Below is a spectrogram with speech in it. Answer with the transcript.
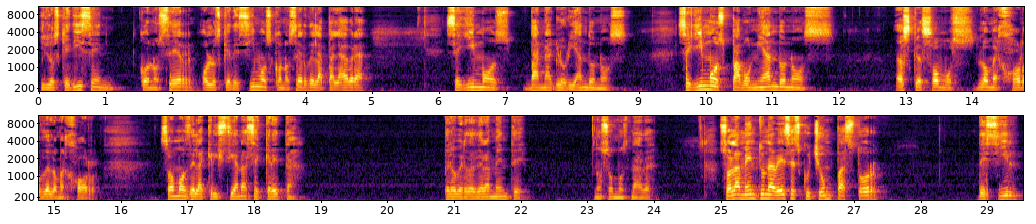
Y los que dicen conocer o los que decimos conocer de la palabra, seguimos vanagloriándonos, seguimos pavoneándonos. Es que somos lo mejor de lo mejor. Somos de la cristiana secreta pero verdaderamente no somos nada. Solamente una vez escuché un pastor decir,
